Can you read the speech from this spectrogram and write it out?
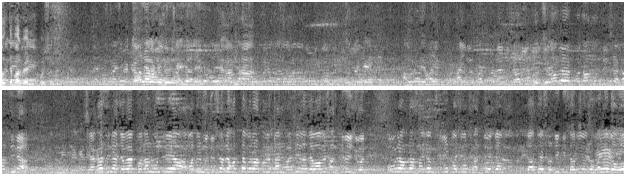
বলতে পারবেন? আমরা যেভাবে প্রধানমন্ত্রী শেখ হাসিনা। শেখ হাসিনা যেভাবে প্রধানমন্ত্রী আমাদের মুজিব সাহেব হত্যা করার পরে তার ফাঁসি যেভাবে শান্তি পেয়েছেন আমরা আমরা চাইলাম সিলেট পাইছিলাম শান্তি হইতাম যাতে সঠিক বিচারে আমরা শান্তি দেবো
